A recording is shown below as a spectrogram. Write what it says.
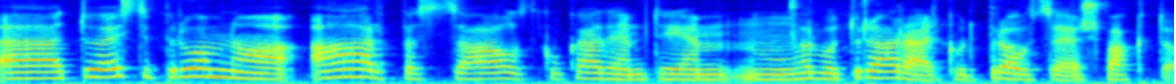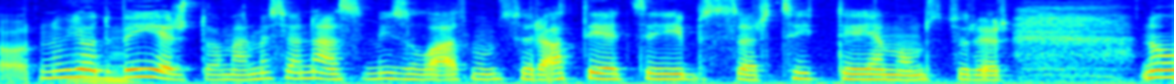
Uh, tu esi prom no ārpasaules kaut kādiem tiem, mm, varbūt tur ārā ir kaut kādi provocējuši faktori. Nu, ļoti mm. bieži tomēr mēs jau neesam izolēti, mums ir attiecības ar citiem, mums tur ir. Nu,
